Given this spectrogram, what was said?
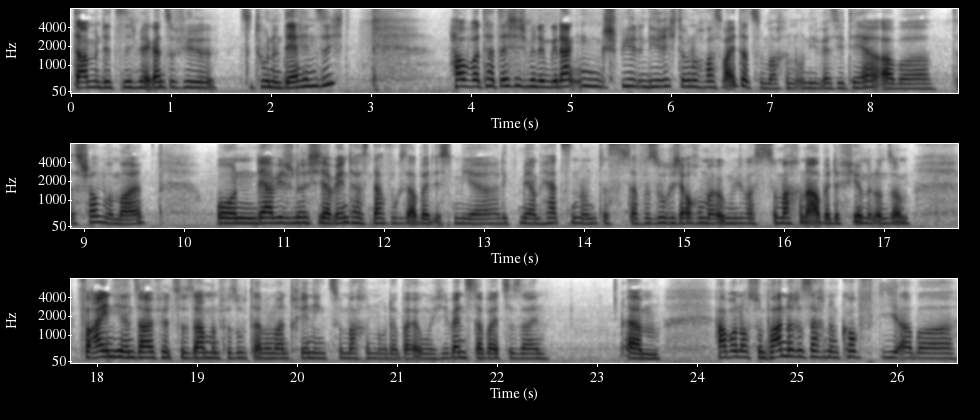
damit jetzt nicht mehr ganz so viel zu tun in der Hinsicht. Habe aber tatsächlich mit dem Gedanken gespielt, in die Richtung noch was weiterzumachen, universitär, aber das schauen wir mal. Und ja, wie du schon richtig erwähnt hast, Nachwuchsarbeit ist mir, liegt mir am Herzen und das, da versuche ich auch immer irgendwie was zu machen. Arbeite viel mit unserem Verein hier in Saalfeld zusammen und versuche da immer mal ein Training zu machen oder bei irgendwelchen Events dabei zu sein. Ähm, habe auch noch so ein paar andere Sachen im Kopf, die aber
